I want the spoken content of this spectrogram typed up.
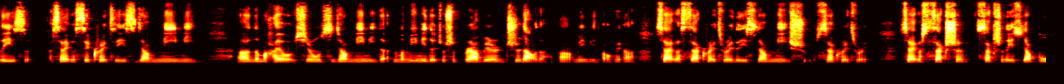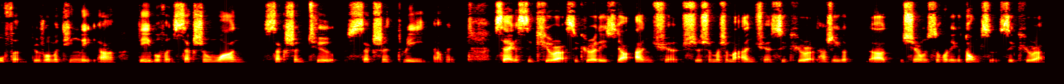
的意思。下一个 secret 的意思叫秘密啊，那么还有形容词叫秘密的。那么秘密的就是不让别人知道的啊，秘密的。OK 啊。下一个 secretary 的意思叫秘书，secretary。下一个 section，section 的意思叫部分，比如说我们听力啊，第一部分 section one。Section two, Section three, OK。下一个 secure, secure 的意思叫安全，是什么什么安全？secure 它是一个呃形容词或者一个动词，secure。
